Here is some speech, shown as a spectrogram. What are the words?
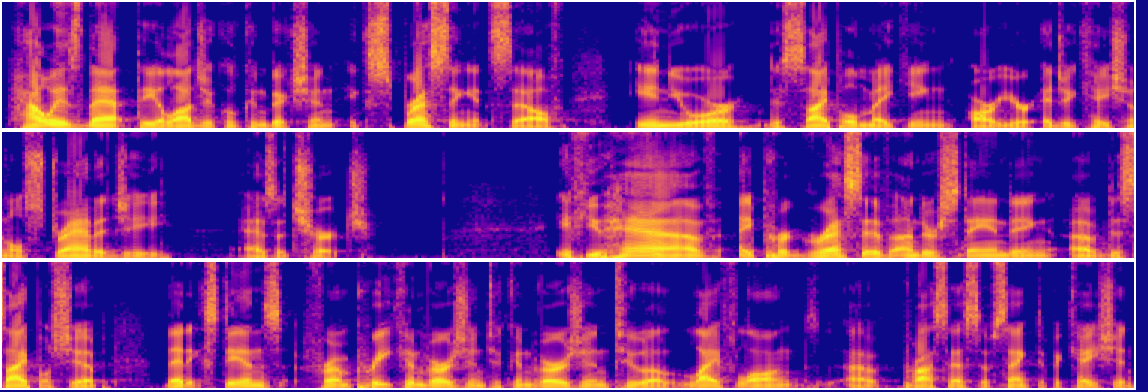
How is that theological conviction expressing itself in your disciple making or your educational strategy as a church? If you have a progressive understanding of discipleship that extends from pre conversion to conversion to a lifelong uh, process of sanctification,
